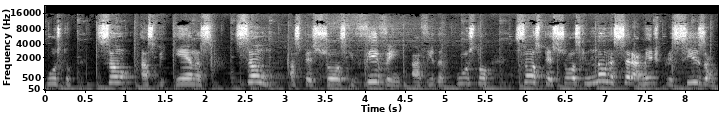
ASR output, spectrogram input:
custo são as pequenas, são as pessoas que vivem a vida custom, são as pessoas que não necessariamente precisam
